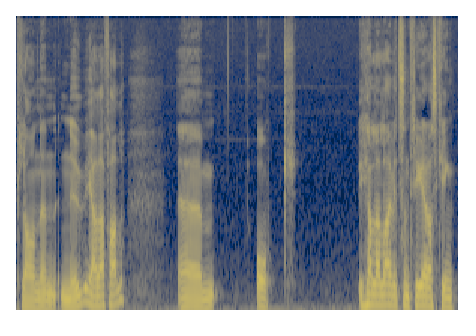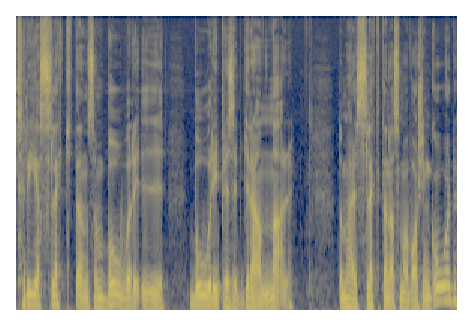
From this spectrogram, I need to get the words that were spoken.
planen nu i alla fall. Ehm, och hela livet centreras kring tre släkten som bor i, bor i princip grannar. De här släkterna som har varsin gård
